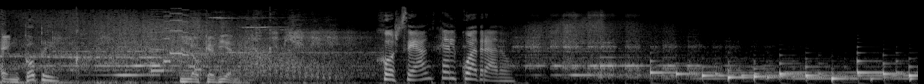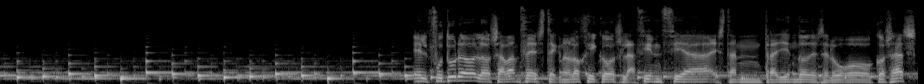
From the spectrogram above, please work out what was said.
En COPE, lo que viene. José Ángel Cuadrado. El futuro, los avances tecnológicos, la ciencia están trayendo desde luego cosas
